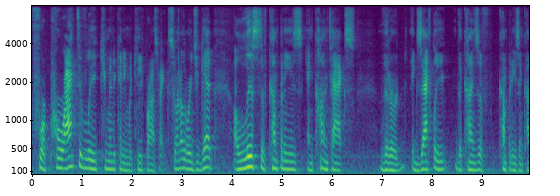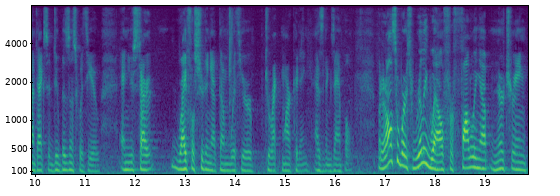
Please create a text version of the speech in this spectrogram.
for proactively communicating with key prospects. So, in other words, you get a list of companies and contacts that are exactly the kinds of companies and contacts that do business with you, and you start rifle shooting at them with your direct marketing, as an example. But it also works really well for following up, nurturing,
